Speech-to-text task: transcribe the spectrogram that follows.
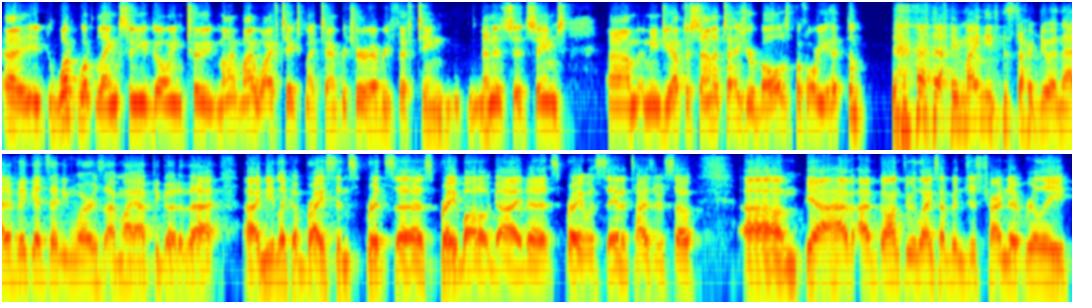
Uh, what what lengths are you going to? My my wife takes my temperature every 15 minutes. It seems. Um, I mean, do you have to sanitize your balls before you hit them? I might need to start doing that. If it gets any worse, I might have to go to that. I need like a Bryson Spritz uh, spray bottle guy to spray it with sanitizer. So, um, yeah, I've, I've gone through lengths. I've been just trying to really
